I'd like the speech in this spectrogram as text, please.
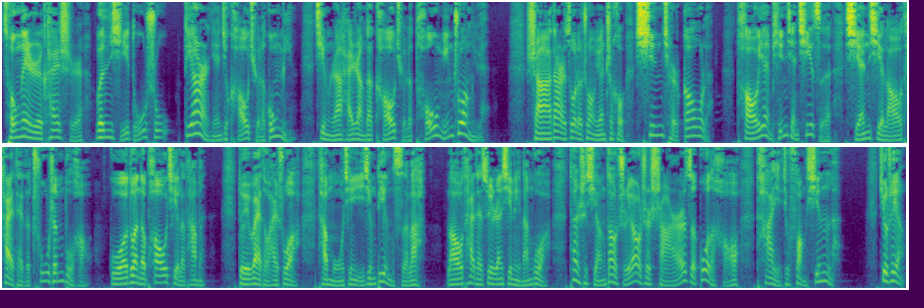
从那日开始温习读书，第二年就考取了功名，竟然还让他考取了头名状元。傻蛋儿做了状元之后，心气儿高了，讨厌贫贱妻子，嫌弃老太太的出身不好，果断的抛弃了他们。对外头还说他母亲已经病死了。老太太虽然心里难过，但是想到只要是傻儿子过得好，她也就放心了。就这样，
